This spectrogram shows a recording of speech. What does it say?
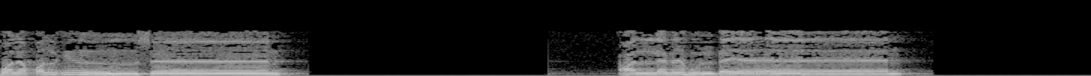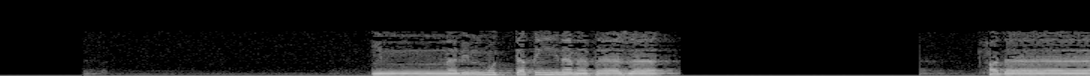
خلق الإنسان علمه البيان إن للمتقين مفازا حدائق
